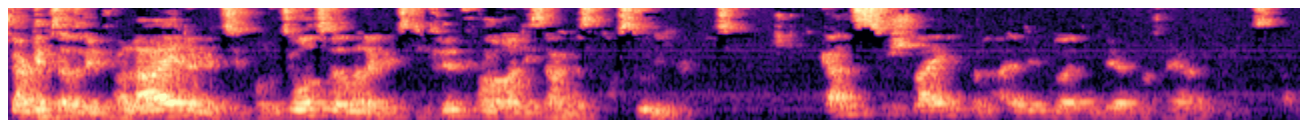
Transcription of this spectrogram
Da gibt es also den Verleih, da gibt es die Produktionsfirma, da gibt es die Filmförderer, die sagen, das darfst du nicht einfach so. Ganz zu schweigen von all den Leuten, deren Material benutzt haben.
